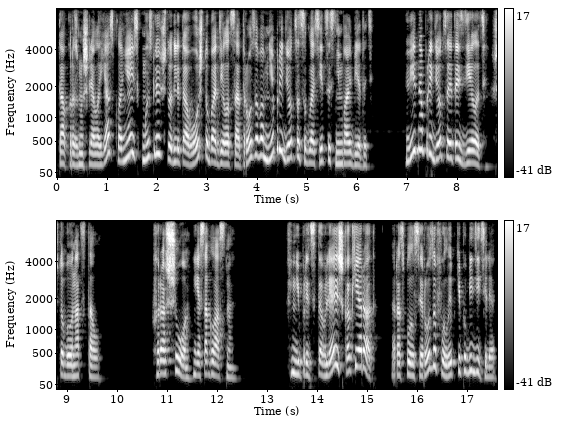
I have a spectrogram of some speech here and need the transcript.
Так размышляла я, склоняясь к мысли, что для того, чтобы отделаться от Розова, мне придется согласиться с ним пообедать. Видно, придется это сделать, чтобы он отстал. Хорошо, я согласна. Не представляешь, как я рад, расплылся Розов в улыбке победителя.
